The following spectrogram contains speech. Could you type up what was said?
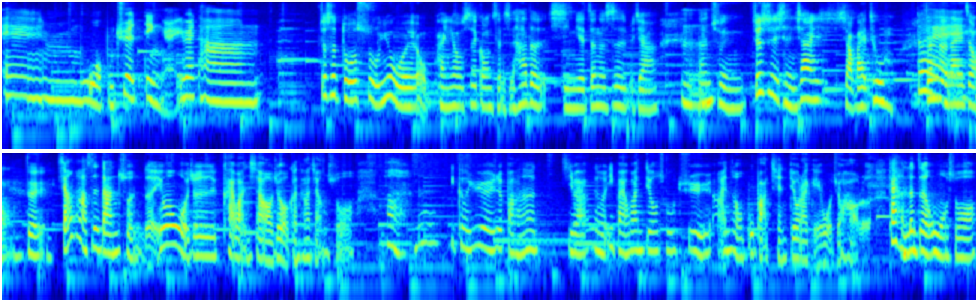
嗯，我不确定哎，因为他就是多数，因为我有朋友是工程师，他的型也真的是比较单纯，嗯、就是很像小白兔，真的那一种。对，想法是单纯的，因为我就是开玩笑，就有跟他讲说啊，那一个月就把那几百那个一百万丢出去，啊，你怎么不把钱丢来给我就好了？他很认真的问我说。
